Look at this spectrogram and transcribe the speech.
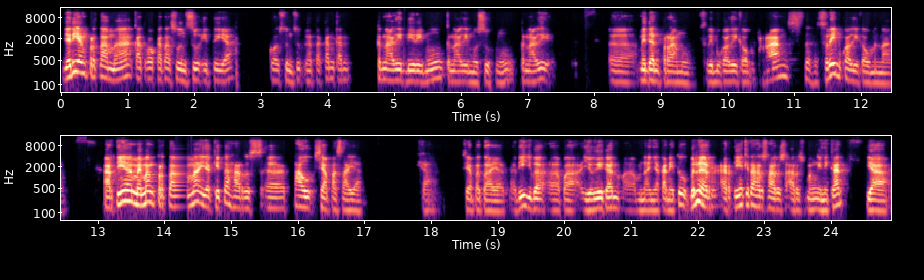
Jadi yang pertama kata-kata Sun Tzu itu ya, kalau Sun Tzu mengatakan kan kenali dirimu, kenali musuhmu, kenali medan perangmu. Seribu kali kau perang, seribu kali kau menang. Artinya memang pertama ya kita harus uh, tahu siapa saya. Ya, siapa saya. Tadi juga uh, Pak Yuli kan uh, menanyakan itu benar, artinya kita harus harus harus menginikan ya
